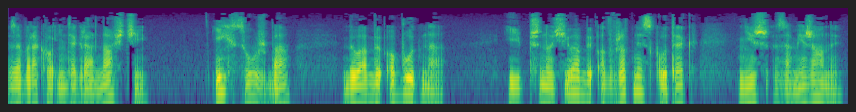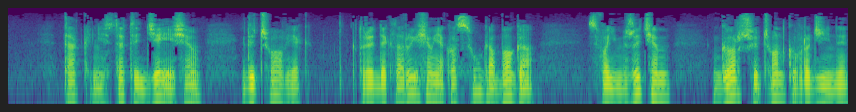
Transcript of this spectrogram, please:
zabrakło integralności, ich służba byłaby obłudna i przynosiłaby odwrotny skutek niż zamierzony. Tak niestety dzieje się, gdy człowiek, który deklaruje się jako sługa Boga, swoim życiem gorszy członków rodziny,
